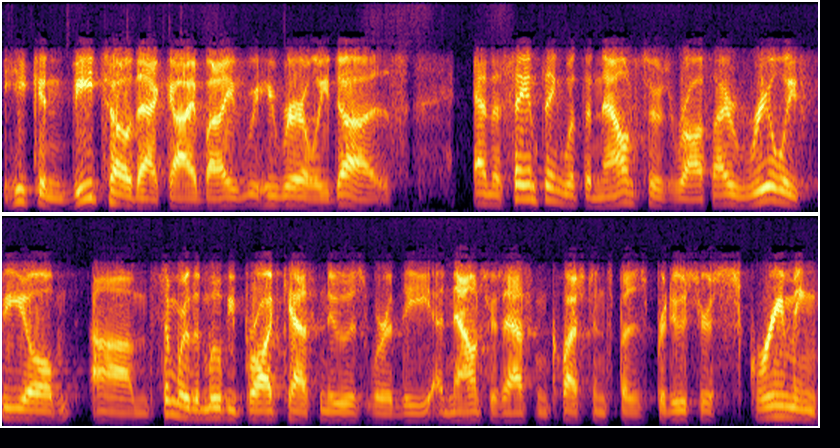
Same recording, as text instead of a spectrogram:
he can veto that guy, but I, he rarely does. And the same thing with announcers, Ross. I really feel um, similar to the movie broadcast news, where the announcer's asking questions, but his producer's screaming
